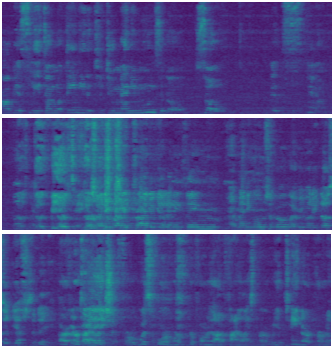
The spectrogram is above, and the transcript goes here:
obviously done what they needed to do many moons ago. So it's, you know, Does, does, does, does anybody try to get anything how many moons ago? Everybody does it yesterday. Our, For our violation for, was for work performed without a finalized permit. We obtained our permit,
